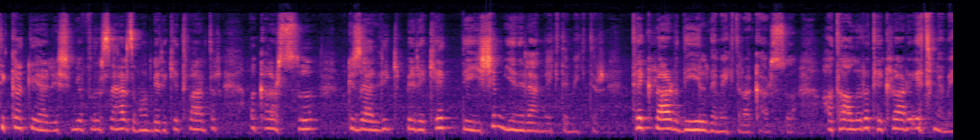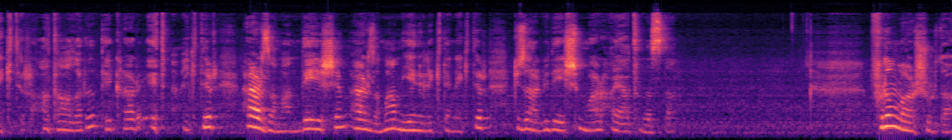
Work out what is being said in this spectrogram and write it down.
dikkatli yerleşim yapılırsa her zaman bereket vardır. Akarsu güzellik, bereket, değişim, yenilenmek demektir tekrar değil demektir akarsu. Hataları tekrar etmemektir. Hataları tekrar etmemektir. Her zaman değişim, her zaman yenilik demektir. Güzel bir değişim var hayatınızda. Fırın var şurada.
